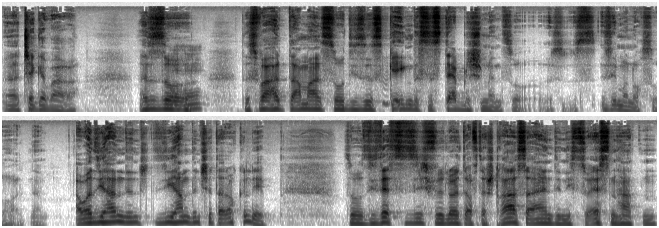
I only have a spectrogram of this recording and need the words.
äh, Che Guevara. Das ist so, das war halt damals so dieses gegen das Establishment so. Das ist, ist immer noch so halt. Ne? Aber sie haben den, sie haben den Shit halt auch gelebt. So, sie setzte sich für Leute auf der Straße ein, die nichts zu essen hatten.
